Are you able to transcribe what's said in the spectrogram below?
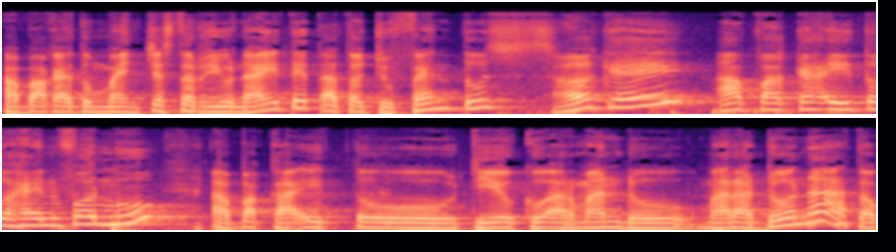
Apakah itu Manchester United atau Juventus? Oke, apakah itu handphonemu? Apakah itu Diego Armando Maradona atau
